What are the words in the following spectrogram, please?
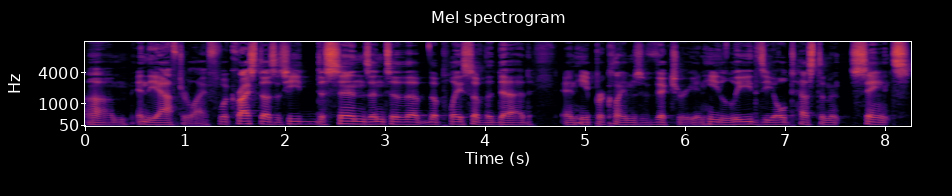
um, in the afterlife. What Christ does is he descends into the, the place of the dead and he proclaims victory and he leads the Old Testament saints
